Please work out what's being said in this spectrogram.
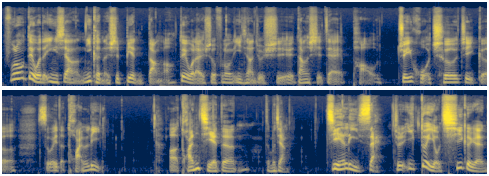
福隆对我的印象，你可能是便当哦。对我来说，福隆的印象就是当时在跑追火车这个所谓的团力，呃，团结的怎么讲？接力赛，就是一队有七个人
